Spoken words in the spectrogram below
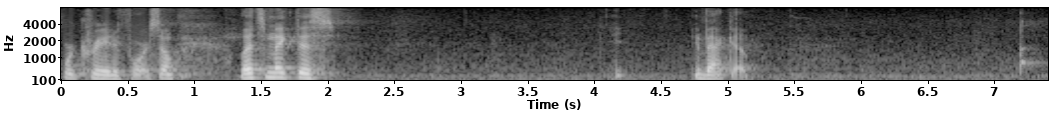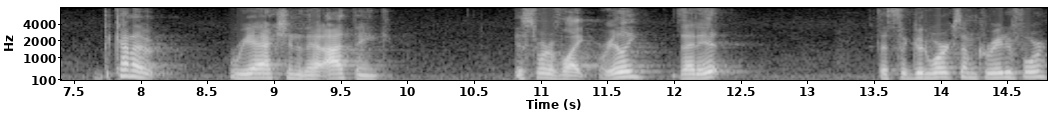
we're created for. So let's make this. Let me back up. The kind of reaction to that, I think, is sort of like, really? Is that it? That's the good works I'm created for?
